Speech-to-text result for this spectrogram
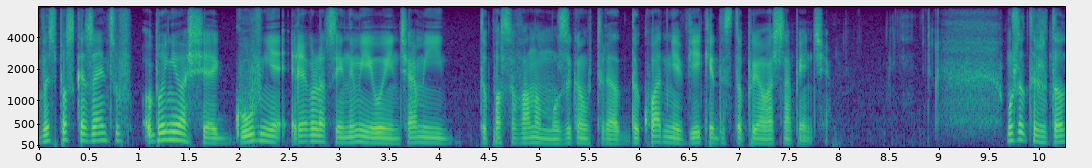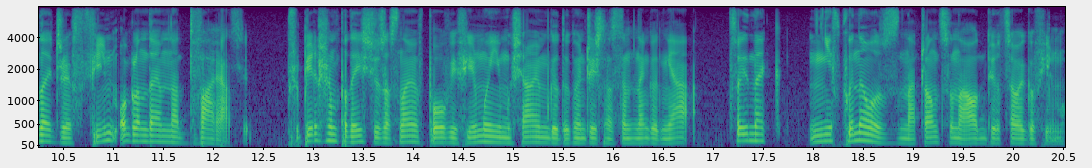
Wyspa Skazańców obroniła się głównie rewelacyjnymi ujęciami i dopasowaną muzyką, która dokładnie wie, kiedy stopniować napięcie. Muszę też dodać, że film oglądałem na dwa razy. Przy pierwszym podejściu zasnąłem w połowie filmu i musiałem go dokończyć następnego dnia, co jednak nie wpłynęło znacząco na odbiór całego filmu.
